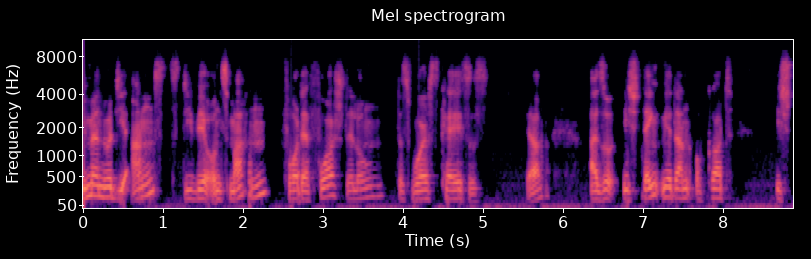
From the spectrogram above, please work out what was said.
immer nur die Angst, die wir uns machen vor der Vorstellung des Worst Cases. Ja, also ich denke mir dann, oh Gott, ich,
